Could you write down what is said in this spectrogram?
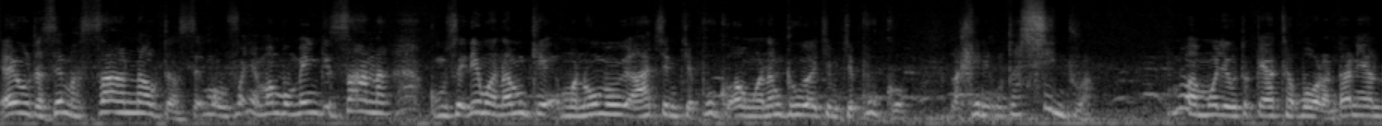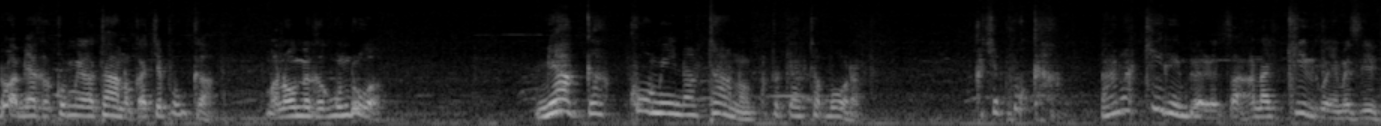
Yaani utasema sana, utasema ufanya mambo mengi sana kumsaidia mwanamke mwanaume huyo aache mchepuko au mwanamke huyo aache mchepuko, lakini utashindwa. Mama mmoja kutokea Tabora ndani ya ndoa miaka kumi na tano kachepuka, mwanaume kagundua miaka kumi na tano kutokea Tabora kachepuka na anakiri mbele za anakiri kwenye mesi,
